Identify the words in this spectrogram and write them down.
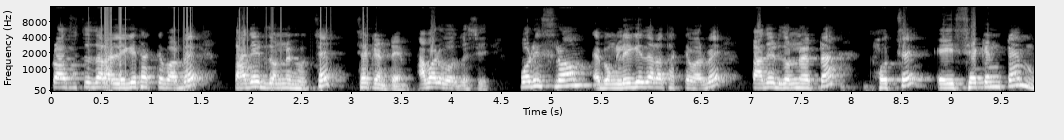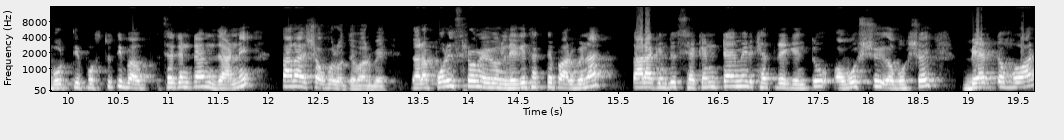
প্লাস হচ্ছে যারা লেগে থাকতে পারবে, তাদের জন্য হচ্ছে সেকেন্ড টাইম আবার বলতেছি, পরিশ্রম এবং লেগে যারা থাকতে পারবে, তাদের জন্য একটা হচ্ছে এই সেকেন্ড টাইম ভর্তি প্রস্তুতি বা সেকেন্ড টাইম জার্নি তারা সফল হতে পারবে। যারা পরিশ্রম এবং লেগে থাকতে পারবে না তারা কিন্তু সেকেন্ড টাইমের ক্ষেত্রে কিন্তু অবশ্যই অবশ্যই ব্যর্থ হওয়ার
